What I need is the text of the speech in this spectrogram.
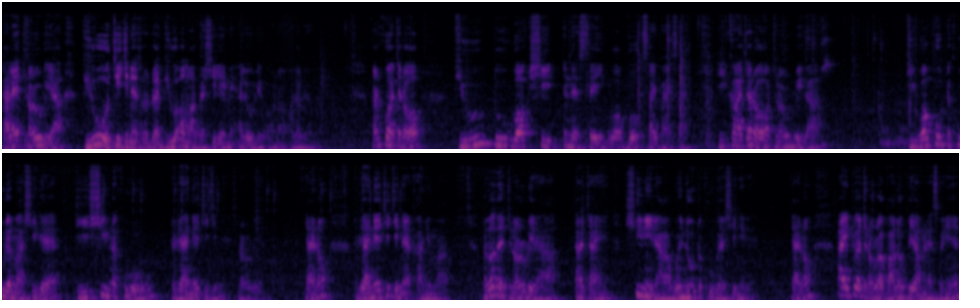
ဒါလည်းကျွန်တော်တို့တွေက view ကိုကြည့်ချင်တယ်ဆိုတော့ view အောက်မှာပဲရှိလိမ့်မယ်အဲ့လိုလေးပေါ့နော်ဘာလို့လဲနောက်တစ်ခုကကျတော့ view to worksheet in the same workbook side by side ဒီခါကျတော့ကျွန်တော်တို့တွေကဒီ workbook တစ်ခုထဲမှာရှိတဲ့ဒီ sheet နှစ်ခုကိုတပြိုင်တည်းကြည့်ချင်တယ်ကျွန်တော်တို့တွေကညာနော်တပြိုင်တည်းကြည့်ချင်တဲ့အခါမျိုးမှာလောလောဆယ်ကျွန်တော်တို့တွေကအဲ့ကြရင်ရှိနေတာ window တစ်ခုပဲရှိနေတယ်ညာနော်အဲ့အတွက်ကျွန်တော်တို့ကဘာလုပ်ပေးရမလဲဆိုရင်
